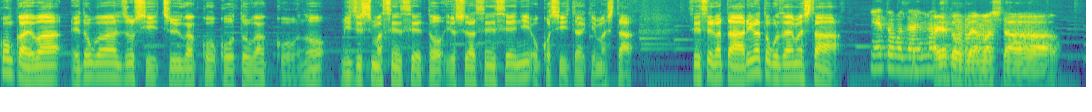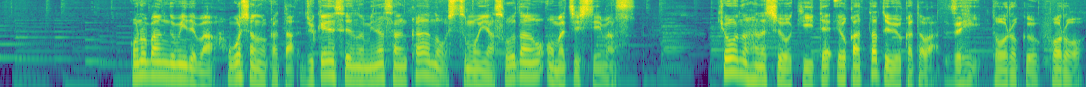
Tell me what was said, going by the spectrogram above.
今回は江戸川女子中学校高等学校の水島先生と吉田先生にお越しいただきました。先生方ありがとうございました。ありがとうございました。ありがとうございました。この番組では保護者の方、受験生の皆さんからの質問や相談をお待ちしています。今日の話を聞いてよかったという方は、ぜひ登録、フォロ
